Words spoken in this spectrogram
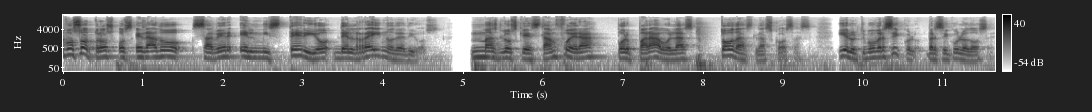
vosotros os he dado saber el misterio del reino de Dios, mas los que están fuera, por parábolas, todas las cosas. Y el último versículo, versículo 12,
